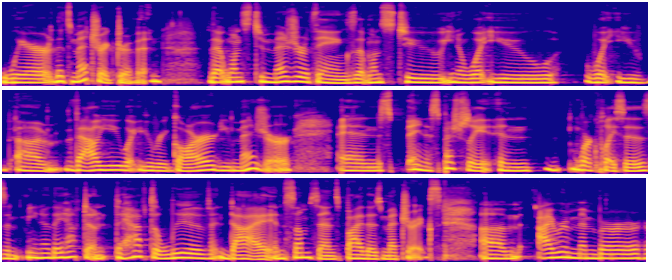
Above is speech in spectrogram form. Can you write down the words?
where that's metric driven, that wants to measure things, that wants to you know what you what you um, value, what you regard, you measure, and and especially in workplaces, and you know they have to they have to live and die in some sense by those metrics. Um, I remember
